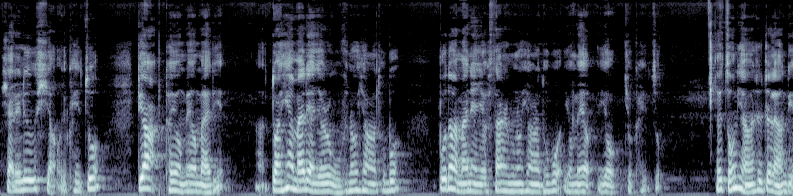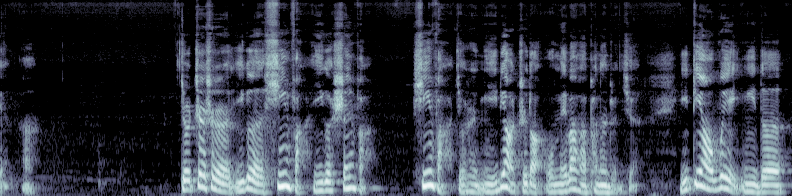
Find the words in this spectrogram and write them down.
下跌力度小我就可以做。第二，它有没有买点？啊，短线买点就是五分钟向上突破，波段买点就三十分钟向上突破，有没有？有就可以做。所以总体上是这两点啊，就这是一个心法，一个身法。心法就是你一定要知道，我没办法判断准确，一定要为你的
